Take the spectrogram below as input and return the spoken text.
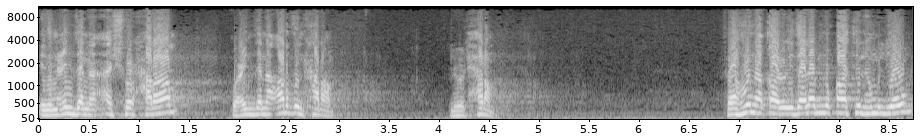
إذا عندنا أشهر حرام وعندنا أرض حرام. اللي هو الحرم. فهنا قالوا إذا لم نقاتلهم اليوم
